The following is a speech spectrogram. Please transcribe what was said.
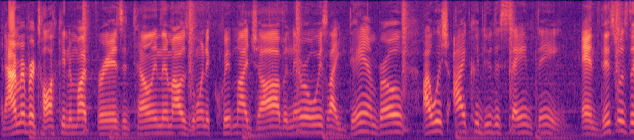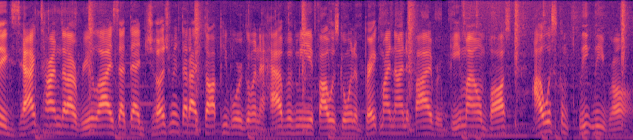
And I remember talking to my friends and telling them I was going to quit my job and they were always like, damn bro, I wish I could do the same thing. And this was the exact time that I realized that that judgment that I thought people were going to have of me if I was going to break my nine to five or be my own boss, I was completely wrong.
